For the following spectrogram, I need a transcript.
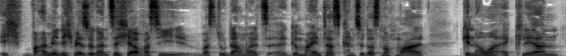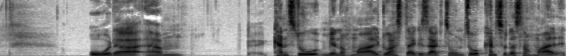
ich war mir nicht mehr so ganz sicher, was, sie, was du damals äh, gemeint hast. Kannst du das nochmal genauer erklären? Oder ähm, Kannst du mir nochmal, du hast da gesagt so und so, kannst du das nochmal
